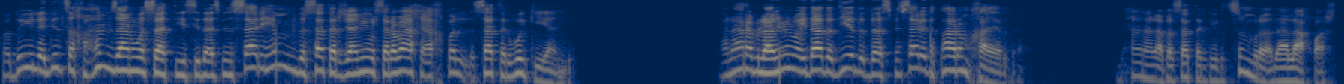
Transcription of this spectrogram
که دوی له دې څخه هم ځان وساتي چې دا سپین سرې هم د ستر جامې ورسره واخلي خپل ستر وکړي یعنې الله رب العالمین وایي دا د دې د سپین سرې دپاره هم خیر ده سبحان الله په ستر کې څومره د الله خوښ دی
